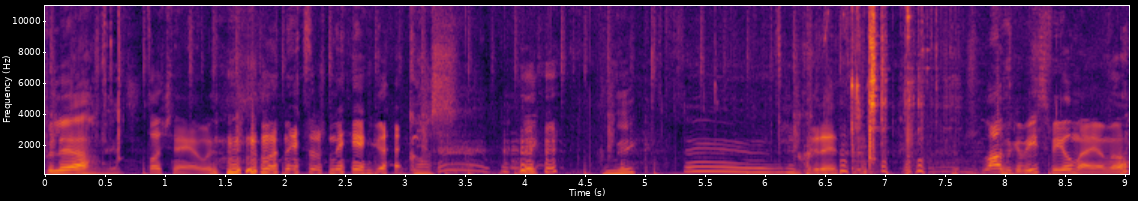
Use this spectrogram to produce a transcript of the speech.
Bļāviet. Točnie jau. Man es ar niega. Kas? Nik? Labi, ka visi filmējam vēl.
